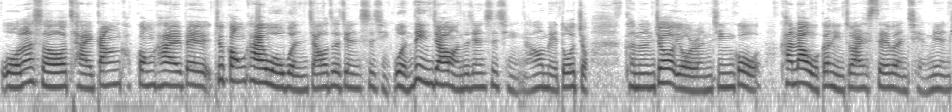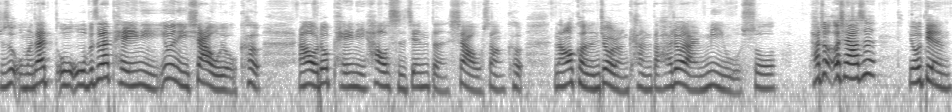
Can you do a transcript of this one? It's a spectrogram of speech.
我那时候才刚公开被就公开我稳交这件事情，稳定交往这件事情，然后没多久，可能就有人经过看到我跟你坐在 Seven 前面，就是我们在我我不是在陪你，因为你下午有课，然后我就陪你耗时间等下午上课，然后可能就有人看到，他就来密我说，他就而且他是有点，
